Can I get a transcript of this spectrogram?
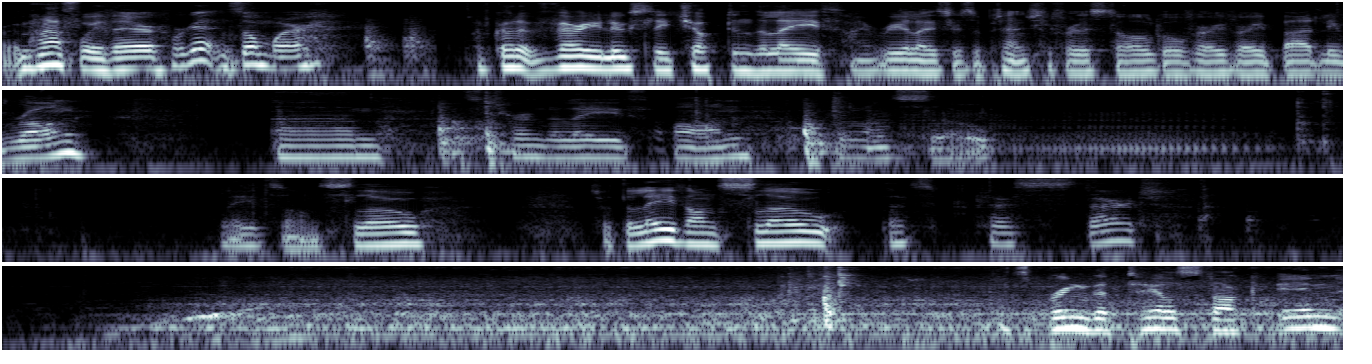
I'm halfway there. We're getting somewhere. I've got it very loosely chucked in the lathe. I realise there's a potential for this to all go very, very badly wrong. Um, let's turn the lathe on. Put it on slow. Lathe's on slow. So with the lathe on slow, let's press start. Let's bring the tailstock in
